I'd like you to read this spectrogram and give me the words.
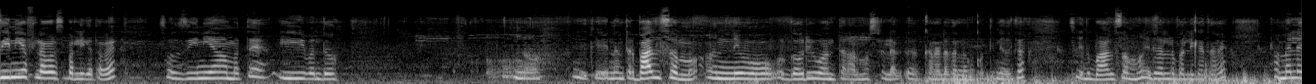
ಝೀನಿಯಾ ಫ್ಲವರ್ಸ್ ಬರ್ಲಿಕ್ಕತ್ತವೆ ಸೊ ಝೀನಿಯಾ ಮತ್ತು ಈ ಒಂದು ಇದಕ್ಕೆ ಏನಂತಾರೆ ಬಾಲ್ಸಮ್ ನೀವು ಗೌರಿ ಹೂ ಅಂತಾರೆ ಆಲ್ಮೋಸ್ಟ್ ಎಲ್ಲ ಕನ್ನಡದಲ್ಲಿ ಅನ್ಕೋತೀನಿ ಅದಕ್ಕೆ ಸೊ ಇದು ಬಾಲ್ಸಮ್ ಇದರಲ್ಲೂ ಬರ್ಲಿಕ್ಕತ್ತವೆ ಆಮೇಲೆ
